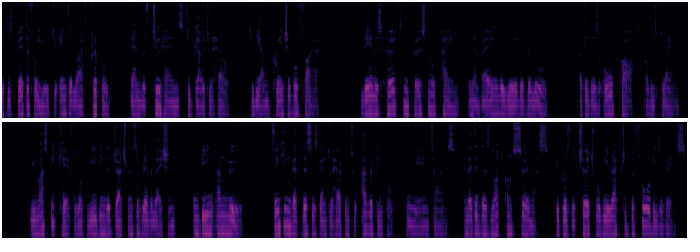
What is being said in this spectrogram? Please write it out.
It is better for you to enter life crippled than with two hands to go to hell, to the unquenchable fire. There is hurt and personal pain in obeying the word of the Lord, but it is all part of his plan we must be careful of reading the judgments of Revelation and being unmoved, thinking that this is going to happen to other people in the end times, and that it does not concern us, because the church will be raptured before these events.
